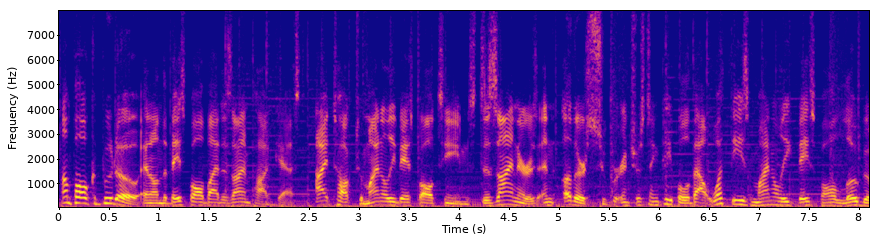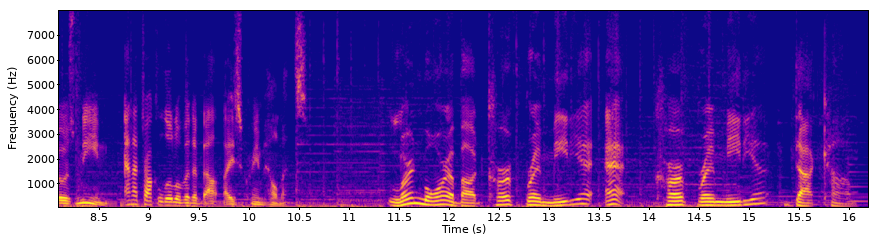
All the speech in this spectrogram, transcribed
I'm Paul Caputo, and on the Baseball by Design podcast, I talk to minor league baseball teams, designers, and other super interesting people about what these minor league baseball logos mean. And I talk a little bit about ice cream helmets. Learn more about Curved Brim Media at curvedbrimmedia.com.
